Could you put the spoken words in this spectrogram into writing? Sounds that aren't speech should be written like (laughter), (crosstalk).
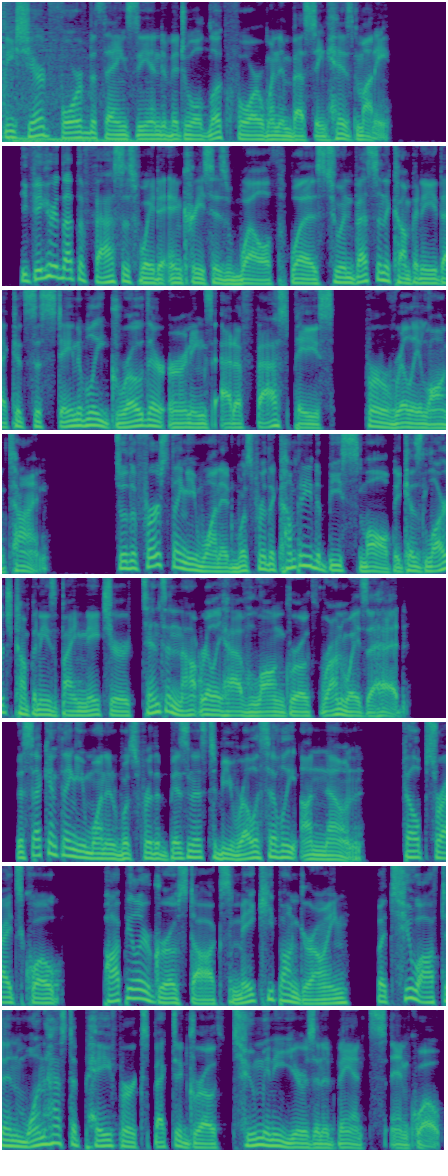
He shared four of the things the individual looked for when investing his money. He figured that the fastest way to increase his wealth was to invest in a company that could sustainably grow their earnings at a fast pace for a really long time. So, the first thing he wanted was for the company to be small because large companies by nature tend to not really have long growth runways ahead. The second thing he wanted was for the business to be relatively unknown. Phelps writes, quote, Popular growth stocks may keep on growing, but too often one has to pay for expected growth too many years in advance, end quote.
